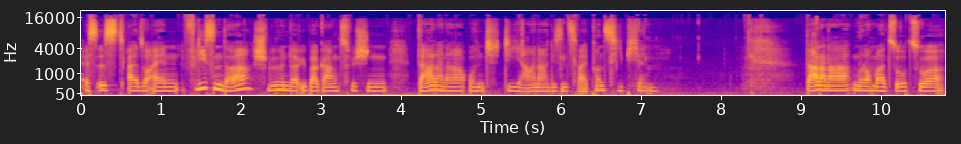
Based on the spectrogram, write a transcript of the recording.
Es ist also ein fließender, schwimmender Übergang zwischen Dharana und Dhyana, diesen zwei Prinzipien. Dharana, nur nochmal so zur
